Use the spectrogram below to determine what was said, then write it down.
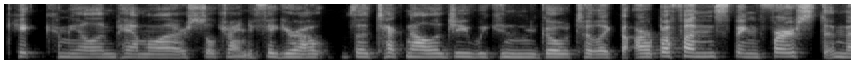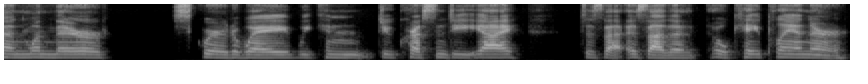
Kate, Camille and Pamela are still trying to figure out the technology, we can go to like the ARPA funds thing first. And then when they're squared away, we can do CRESS and DEI. Does that, is that a okay plan or?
